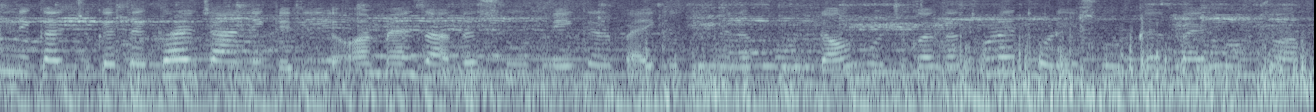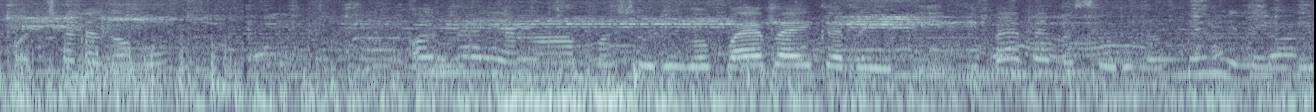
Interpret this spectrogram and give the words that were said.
हम निकल चुके थे घर जाने के लिए और मैं ज़्यादा शूट नहीं कर पाई क्योंकि मेरा फ़ोन डाउन हो चुका था। थोड़े थोड़े शूट कर पाई हूँ तो आपको अच्छा लगा हो। और मैं यहाँ मसूरी को बाय बाय कर रही थी बाय बाय मसूरी में फिर मिलेंगे।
